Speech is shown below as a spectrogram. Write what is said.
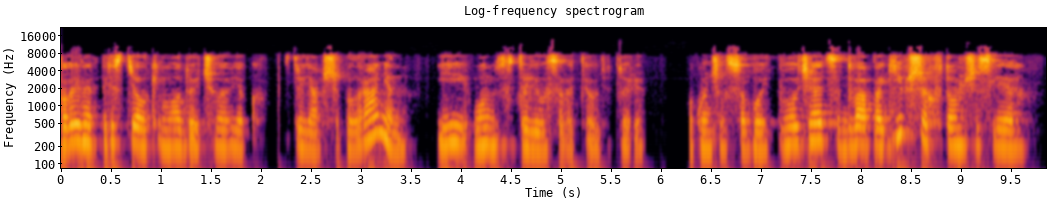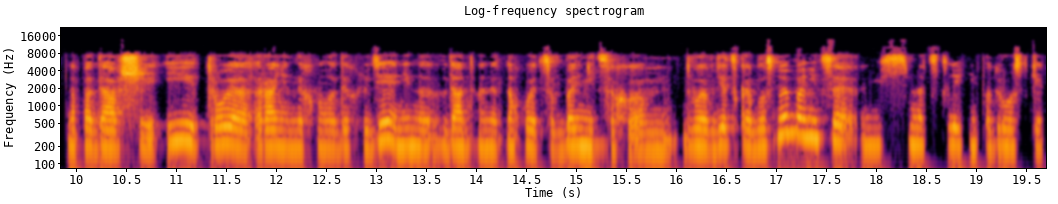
Во время перестрелки молодой человек, стрелявший, был ранен, и он застрелился в этой аудитории покончил с собой. Получается, два погибших, в том числе нападавший, и трое раненых молодых людей. Они в данный момент находятся в больницах. Эм, двое в детской областной больнице, 17-летние подростки.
